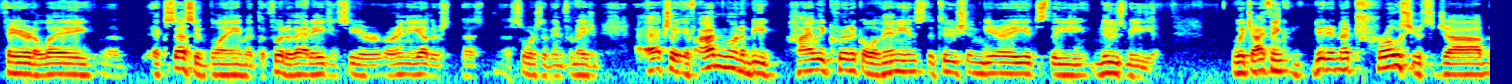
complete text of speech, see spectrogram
fair to lay uh, excessive blame at the foot of that agency or, or any other uh, source of information. Actually, if I'm going to be highly critical of any institution, Gary, it's the news media, which I think did an atrocious job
